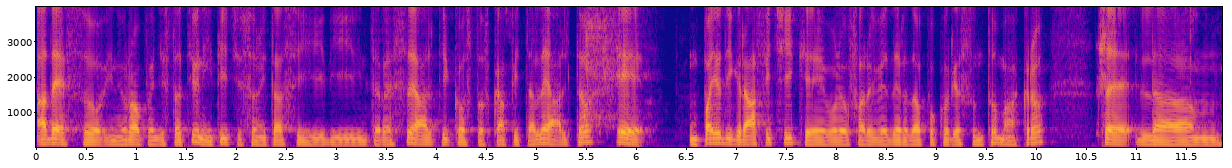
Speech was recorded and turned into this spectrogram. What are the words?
adesso in Europa e negli Stati Uniti ci sono i tassi di interesse alti, il cost of capital è alto e un paio di grafici che volevo farvi vedere dopo con riassunto macro. C'è il, um,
